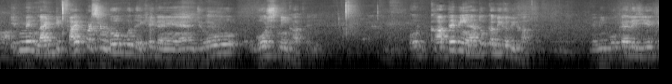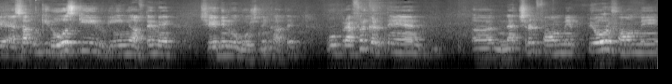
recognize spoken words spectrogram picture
ان میں نائنٹی فائیو پرسینٹ لوگ وہ دیکھے گئے ہیں جو گوشت نہیں کھاتے جی۔ اور کھاتے بھی ہیں تو کبھی کبھی کھاتے ہیں۔ یعنی وہ کہہ لیجیے کہ ایسا ان کی روز کی روٹین یا ہفتے میں چھ دن وہ گوشت نہیں کھاتے۔ وہ پریفر کرتے ہیں نیچرل فارم میں پیور فارم میں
